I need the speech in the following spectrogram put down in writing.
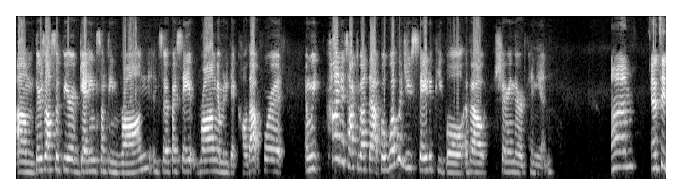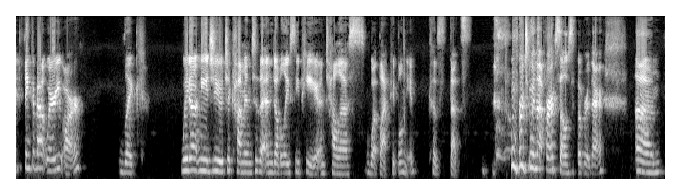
Um, there's also fear of getting something wrong. And so if I say it wrong, I'm going to get called out for it. And we kind of talked about that, but what would you say to people about sharing their opinion? Um, I would say think about where you are. Like, we don't need you to come into the NAACP and tell us what Black people need, because that's we're doing that for ourselves over there. Um,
